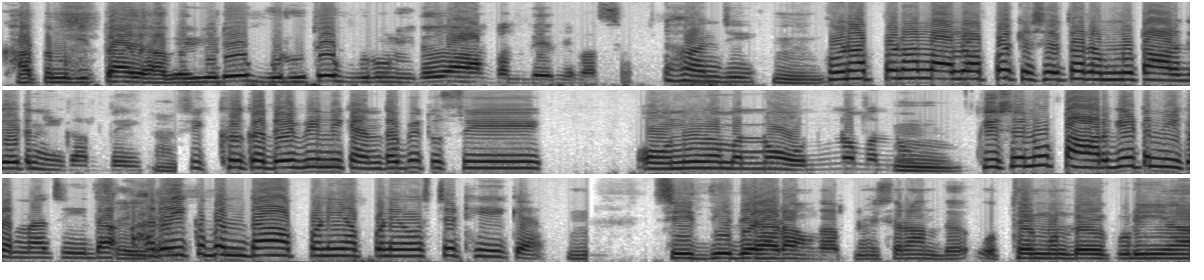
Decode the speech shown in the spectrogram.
ਖਤਮ ਕੀਤਾ ਜਾਵੇ। ਵੀ ਜਿਹੜੇ ਗੁਰੂ ਤੇ ਗੁਰੂ ਨਹੀਂ ਤੇ ਆਮ ਬੰਦੇ ਨੇ ਬਸ। ਹਾਂਜੀ। ਹੁਣ ਆਪਣਾ ਲਾ ਲਓ ਆਪਾਂ ਕਿਸੇ ਧਰਮ ਨੂੰ ਟਾਰਗੇਟ ਨਹੀਂ ਕਰਦੇ। ਸਿੱਖ ਕਦੇ ਵੀ ਨਹੀਂ ਕਹਿੰਦਾ ਵੀ ਤੁਸੀਂ ਉਹਨੂੰ ਨਾ ਮੰਨੋ ਉਹਨੂੰ ਨਾ ਮੰਨੋ। ਕਿਸੇ ਨੂੰ ਟਾਰਗੇਟ ਨਹੀਂ ਕਰਨਾ ਚਾਹੀਦਾ। ਹਰੇਕ ਬੰਦਾ ਆਪਣੀ ਆਪਣੇ ਉਸ 'ਚ ਠੀਕ ਹੈ। ਸ਼ਹੀਦੀ ਦਿਹਾੜਾ ਆਉਂਦਾ ਆਪਣੇ ਸਰਹੰਦ। ਉੱਥੇ ਮੁੰਡੇ ਕੁੜੀਆਂ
